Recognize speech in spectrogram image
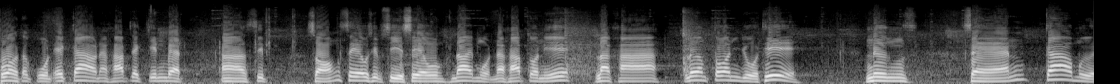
พวกตระกูล X9 นะครับ จะกินแบตอ่า12เซลล์ 14 เซลล์ได้หมดนะครับ ตัวนี้ราคาเริ่มต้นอยู่ที่ 1 9 5 0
